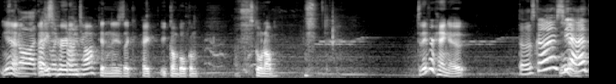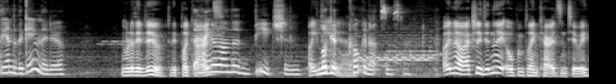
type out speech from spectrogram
He's yeah. Like, oh, I, I, just heard him me." talking, and he's like, hey, you come bokum. What's going on? do they ever hang out? Those guys? Yeah. Yeah. at the end of the game they do. What do they do? Do they play cards? They hang out on the beach and Oh, look yeah. at coconuts and stuff. oh no, actually, didn't they open playing cards in Tooie?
